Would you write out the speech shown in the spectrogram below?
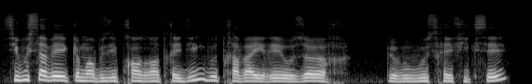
Si vous savez comment vous y prendre en trading, vous travaillerez aux heures que vous vous serez fixées,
